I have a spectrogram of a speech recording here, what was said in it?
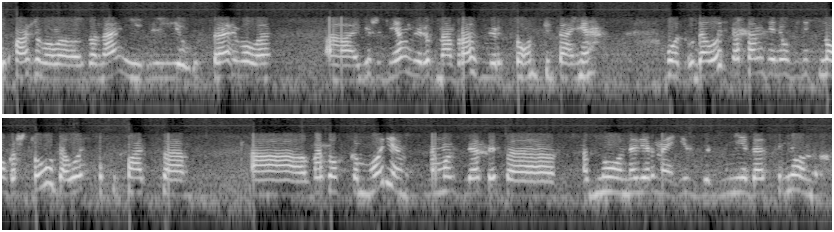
ухаживала за нами и устраивала а, ежедневный разнообразный рацион питания. Вот, удалось на самом деле увидеть много что. Удалось покупаться а, в Азовском море. На мой взгляд, это одно, наверное, из недооцененных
